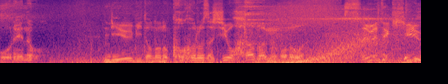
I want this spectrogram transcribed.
俺の劉備殿の志を阻む者は全て切る。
